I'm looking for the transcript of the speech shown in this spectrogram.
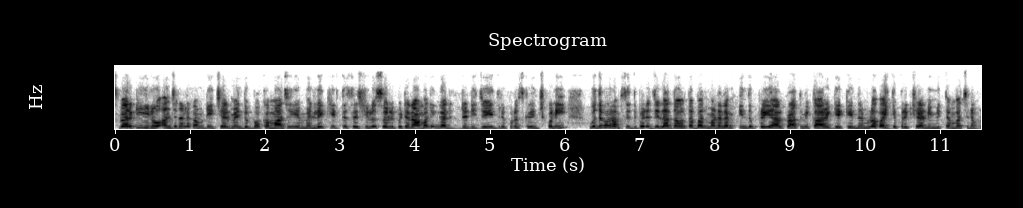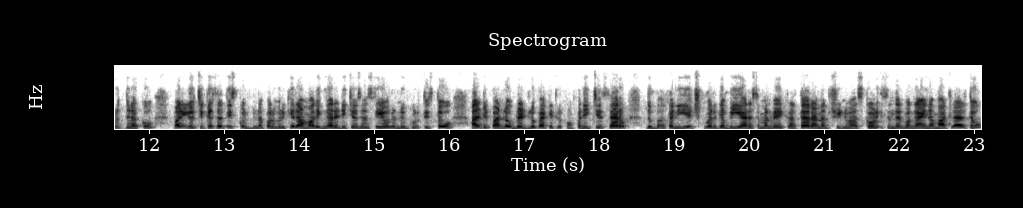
స్వర్గీయులు అంజనాల committee chairman Dubbaka మాజీ MLA కీర్తి శశిలు సోలిపేట రామలింగారెడ్డి జయంతిని పురస్కరించుకొని బుధవారం సిద్దిపేట జిల్లా దౌలతాబాద్ మండలం ఇందుప్రియాల్ ప్రాథమిక ఆరోగ్య కేంద్రంలో వైద్య పరీక్షల నిమిత్తం వచ్చిన వృద్ధులకు మరియు చికిత్స తీసుకుంటున్న పలువురికి రామలింగారెడ్డి చేసిన సేవలను గుర్తిస్తూ అరటి పండ్లు బ్రెడ్లు ప్యాకెట్లు పంపిణీ చేశారు. దుబ్బాక నియోజకవర్గ బీఆర్ఎస్ సమన్వయకర్త రణం శ్రీనివాస్ గౌడ్ ఈ సందర్భంగా ఆయన మాట్లాడుతూ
